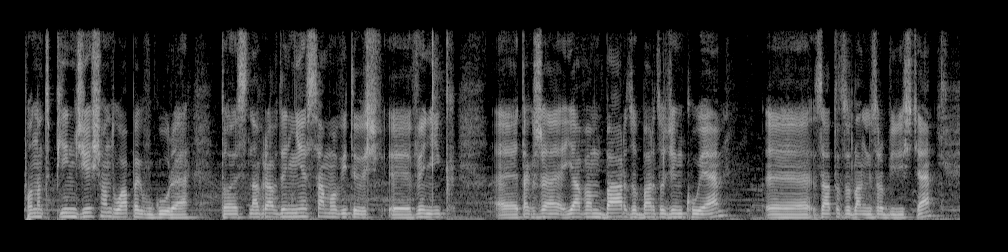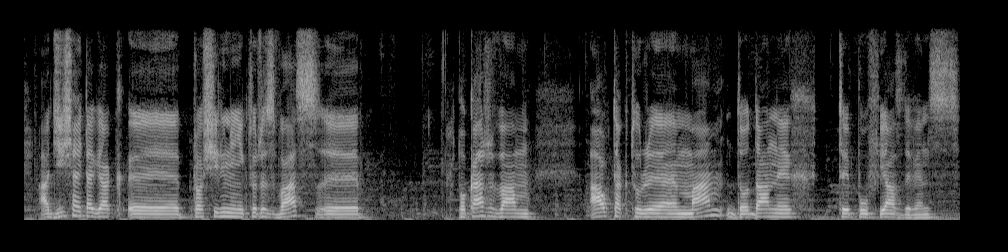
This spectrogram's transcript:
Ponad 50 łapek w górę. To jest naprawdę niesamowity y, wynik. E, także ja wam bardzo, bardzo dziękuję e, za to, co dla mnie zrobiliście. A dzisiaj, tak jak e, prosili mnie niektórzy z was, e, pokażę wam auta, które mam do danych typów jazdy, więc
